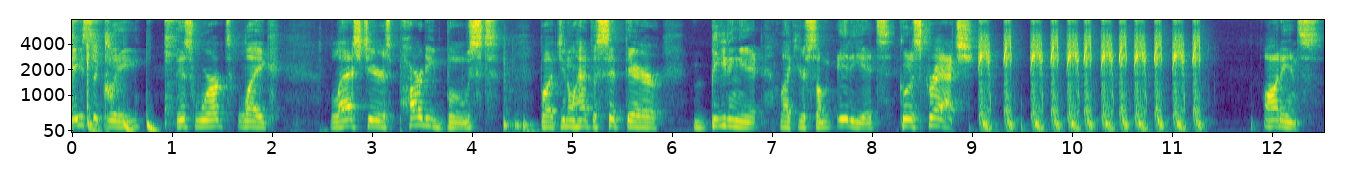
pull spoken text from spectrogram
So basically, this worked like last year's Party Boost, but you don't have to sit there beating it like you're some idiot. Go to Scratch. Audience.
